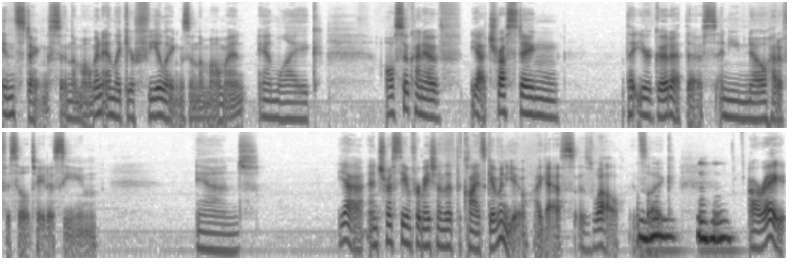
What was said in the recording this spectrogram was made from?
instincts in the moment and like your feelings in the moment and like also kind of yeah, trusting that you're good at this and you know how to facilitate a scene. And yeah, and trust the information that the client's given you, I guess, as well. It's mm-hmm. like, mm-hmm. All right,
